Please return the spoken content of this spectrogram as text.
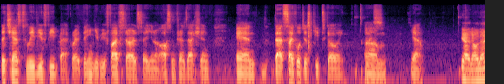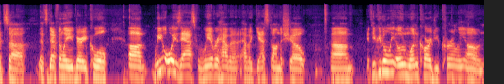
the chance to leave you feedback, right? They can give you five stars, say you know awesome transaction, and that cycle just keeps going. Nice. Um, yeah. Yeah, no, that's uh, that's definitely very cool. Um, we always ask when we ever have a have a guest on the show, um, if you could only own one card you currently own,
